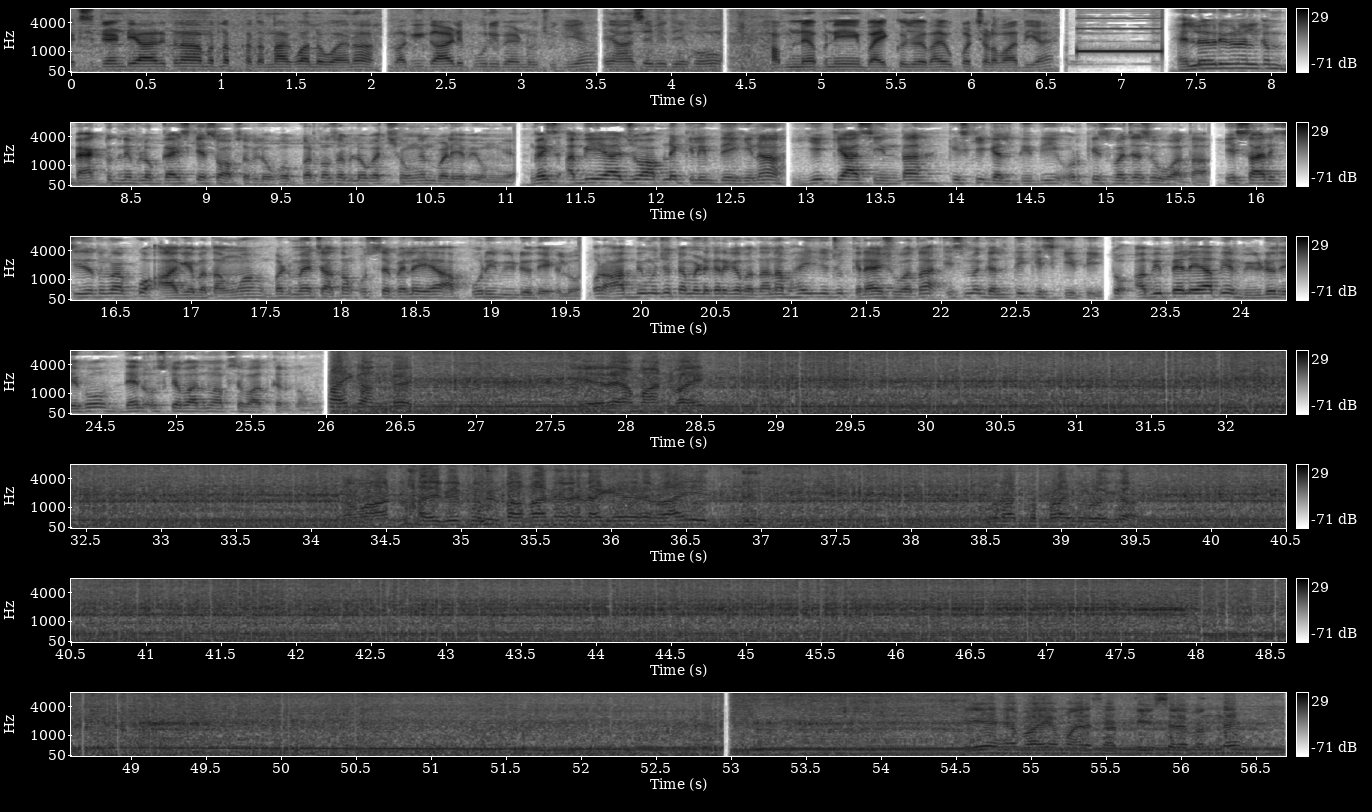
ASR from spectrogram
Accident यार इतना मतलब खतरनाक वाला हुआ है ना। बाकी गाड़ी पूरी बैंड हो चुकी है। यहाँ से भी देखो, हमने अपनी बाइक को जो है भाई ऊपर चढ़वा दिया है। Hello everyone welcome back to the blog guys कैसे आप सभी लोग? होप करता हूँ सभी लोग अच्छे होंगे बढ़िया भी होंगे। गाइस अभी यार जो आपने क्लिप देखी ना, ये क्या सीन था? किसकी गलती थी और किस वजह से हुआ था? ये सारी चीज़ें तो मैं आपको आगे बताऊँगा बट मैं चाहता हूँ उससे पहले यार आप पूरी वीडियो देख लो। और आप भी मुझे कमेंट करके बताना भाई, ये जो क्रैश हुआ था, इसमें गलती किसकी थी? तो अभी पहले आप ये वीडियो देखो देन उसके बाद मैं आपसे बात करता हूँ। भाई। भी पुलिस भगाने में लगे हुए भाई। पूरा कपड़ा ही उड़ गया। ये है भाई हमारे साथ तीसरे बंदे।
